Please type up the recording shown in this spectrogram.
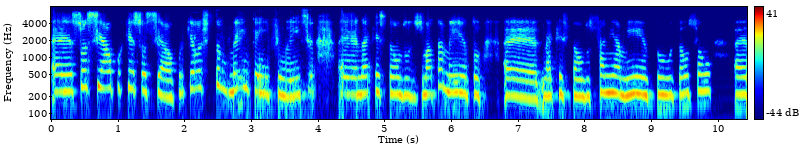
É, social, por que social? Porque elas também têm influência é, na questão do desmatamento, é, na questão do saneamento. Então, são é,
